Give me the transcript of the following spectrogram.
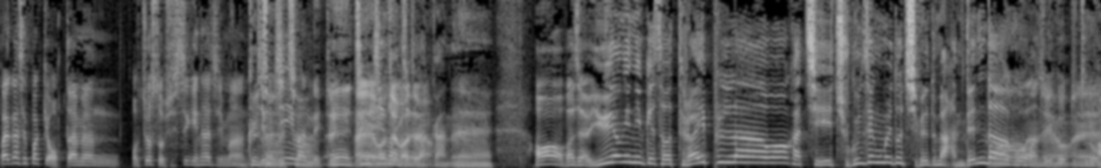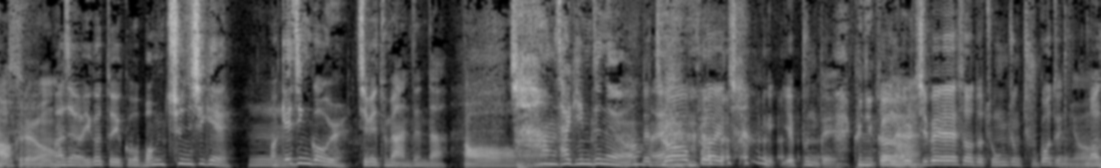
빨간색밖에 없다면 어쩔 수 없이 쓰긴 하지만 그렇죠, 찜찜한 그렇죠. 느낌. 네, 찜찜하죠, 네, 맞아요, 맞아요. 약간. 네. 어, 맞아요. 유영희님께서 드라이플라워 같이 죽은 생물도 집에 두면 안 된다고 아. 하네요. 이것도 네. 들어봤어요. 아, 그래요? 맞아요. 이것도 있고 뭐 멈춘 시계, 음. 뭐 깨진 거울 집에 두면 안 된다. 어. 참 살기 힘드네요. 근데 네. 드라플라이 참 예쁜데. 그니까요. 저는 이걸 집에서도 종종 두거든요. 맞아요.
